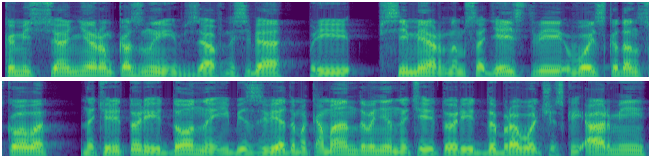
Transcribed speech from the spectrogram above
комиссионером казны, взяв на себя при всемерном содействии войска Донского на территории Дона и без ведома командования на территории добровольческой армии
